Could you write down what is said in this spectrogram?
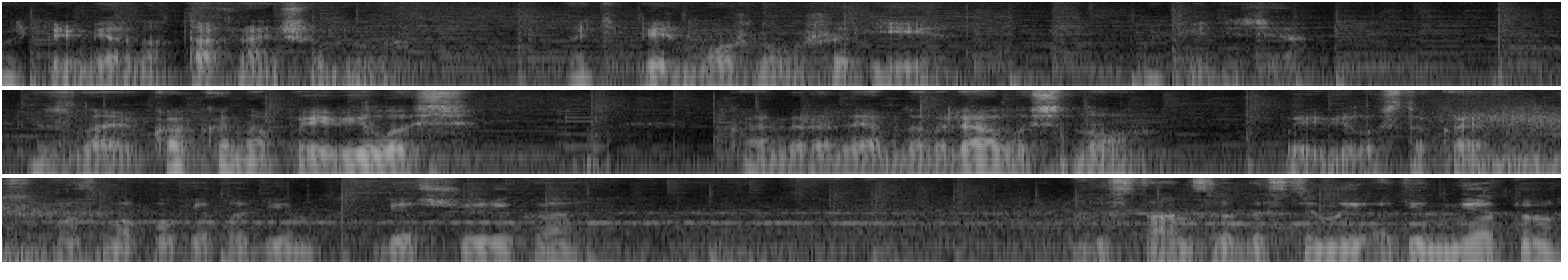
Вот примерно так раньше было. А теперь можно уже и, вот видите, не знаю как она появилась. Камера не обновлялась, но появилась такая. Osmo Pocket 1 без ширика. Дистанция до стены 1 метр.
